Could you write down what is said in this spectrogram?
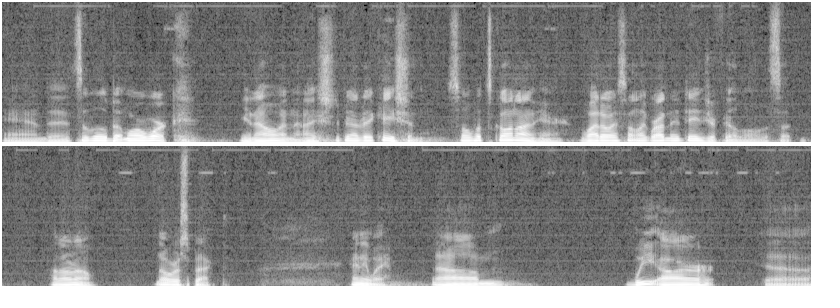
And it's a little bit more work, you know. And I should be on vacation. So what's going on here? Why do I sound like Rodney Dangerfield all of a sudden? I don't know. No respect. Anyway, um, we are uh,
